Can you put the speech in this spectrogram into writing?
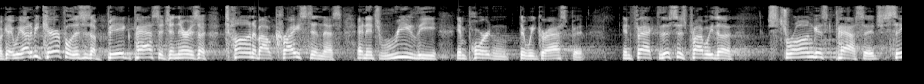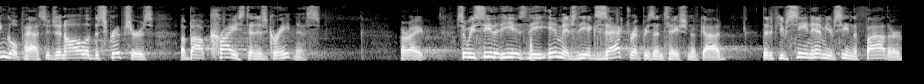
Okay, we gotta be careful. This is a big passage and there is a ton about Christ in this and it's really important that we grasp it. In fact, this is probably the strongest passage, single passage in all of the scriptures about Christ and His greatness. Alright, so we see that He is the image, the exact representation of God, that if you've seen Him, you've seen the Father.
